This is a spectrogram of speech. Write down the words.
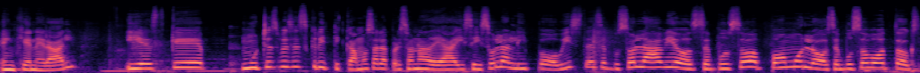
en general, y es que muchas veces criticamos a la persona de, ay, se hizo la lipo, viste, se puso labios, se puso pómulo, se puso botox,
